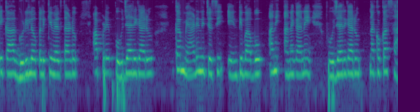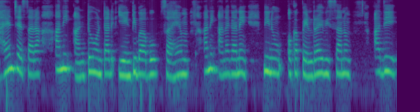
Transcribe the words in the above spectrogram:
ఇక గుడి లోపలికి వెళ్తాడు. అప్పుడే పూజారి గారు ఇక మ్యాడీని చూసి ఏంటి బాబు? అని అనగానే పూజారి గారు నాకు ఒక సహాయం చేస్తారా? అని అంటూ ఉంటాడు. ఏంటి బాబు సహాయం? అని అనగానే నేను ఒక పెన్ డ్రైవ్ ఇస్తాను. అది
